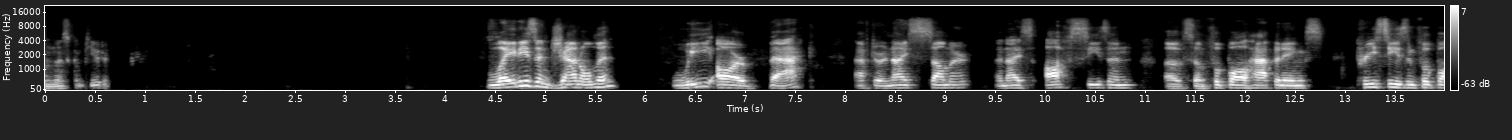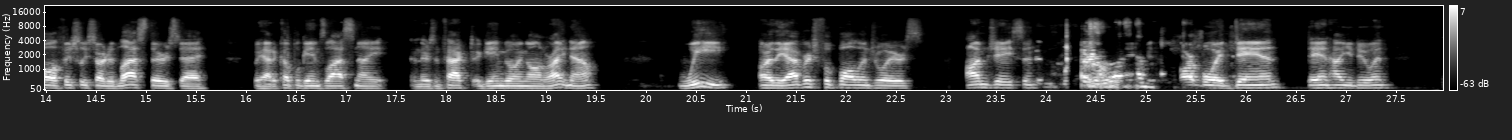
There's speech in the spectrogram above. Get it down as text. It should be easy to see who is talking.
Speaker 1: on this computer. Ladies and gentlemen, we are back after a nice summer, a nice off season of some football happenings. Preseason football officially started last Thursday. We had a couple games last night, and there's in fact a game going on right now. We are the average football enjoyers. I'm Jason. Our boy Dan. Dan, how you doing?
